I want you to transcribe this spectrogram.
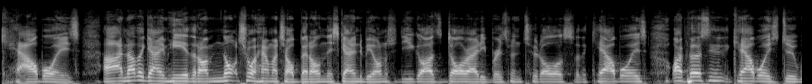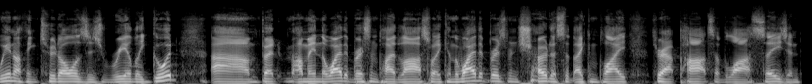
Cowboys. Uh, another game here that I'm not sure how much I'll bet on this game to be honest with you guys. $1.80 Brisbane, $2 for the Cowboys. I personally think the Cowboys do win. I think $2 is really good. Um, but, I mean, the way that Brisbane played last week and the way that Brisbane showed us that they can play throughout parts of last season,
